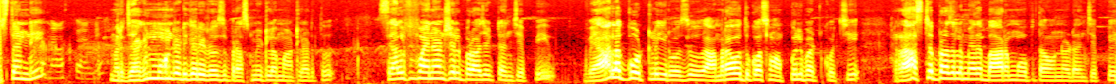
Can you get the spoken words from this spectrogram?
నమస్తే అండి. మరి జగన్మోహన్ రెడ్డి గారు ఈరోజు ప్రెస్ మీట్లో మాట్లాడుతూ సెల్ఫ్ ఫైనాన్షియల్ ప్రాజెక్ట్ అని చెప్పి వేల కోట్లు ఈరోజు అమరావతి కోసం అప్పులు పట్టుకొచ్చి రాష్ట్ర ప్రజల మీద భారం మోపుతా ఉన్నాడు అని చెప్పి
